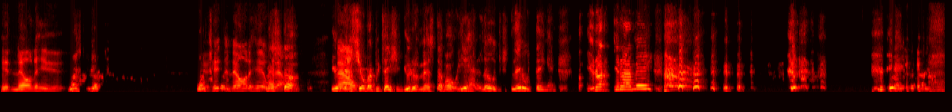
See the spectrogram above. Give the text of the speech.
hit the nail on the head. Once you Yeah, once hit you the nail on the head messed up, you Now- that's your reputation. You done messed up. Oh, he had a little little thing, and you know you know what I mean. yeah.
